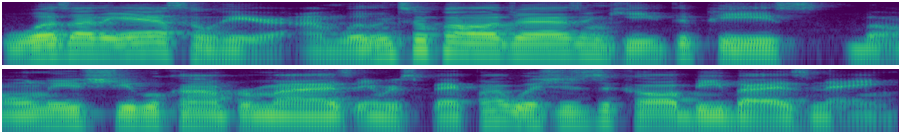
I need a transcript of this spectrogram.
Was I the asshole here? I'm willing to apologize and keep the peace, but only if she will compromise and respect my wishes to call B by his name.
